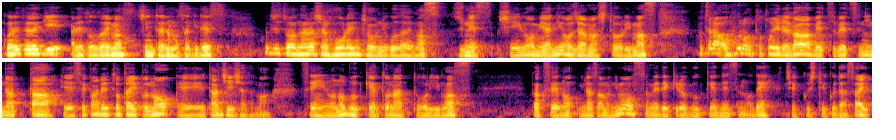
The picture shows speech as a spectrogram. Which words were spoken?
ご覧いただきありがとうございます。賃貸のまさきです。本日は奈良市宝蓮町にございます。ジュネス新大宮にお邪魔しております。こちらお風呂とトイレが別々になった、えーセパレートタイプの、えー単身者様専用の物件となっております。学生の皆様にもお勧めできる物件ですので、チェックしてください。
